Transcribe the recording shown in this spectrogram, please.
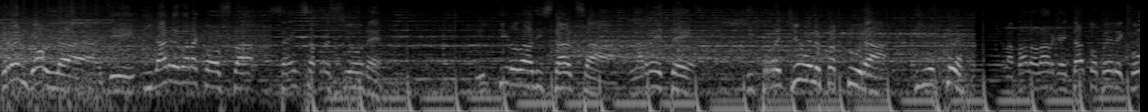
Gran gol di Ilaria Dalla Costa, senza pressione. Il tiro dalla distanza, la rete di pregevole fattura di Oko. La palla larga intanto per Eko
